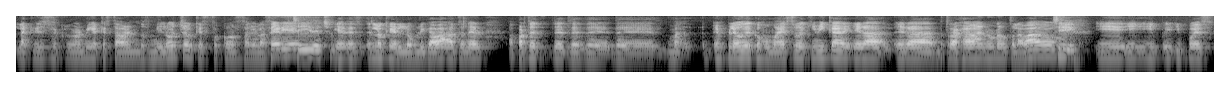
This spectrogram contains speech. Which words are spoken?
la crisis económica que estaba en 2008, que fue cuando salió la serie. Sí, de hecho. Es, es lo que lo obligaba a tener, aparte de, de, de, de ma- empleo de como maestro de química, era, era trabajaba en un autolavado. Sí, Y, y, pues,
